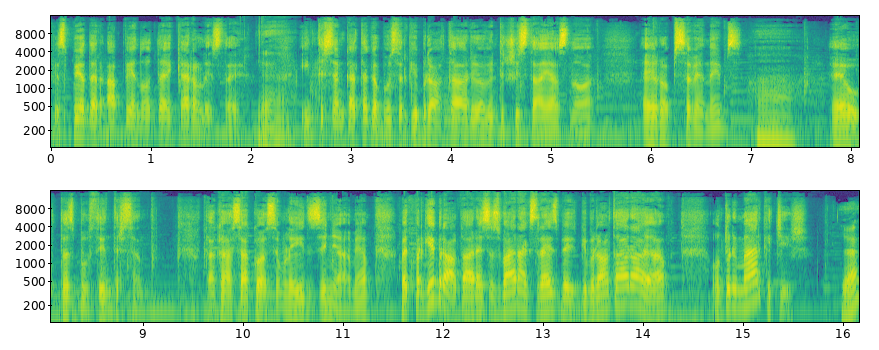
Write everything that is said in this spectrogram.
kas pieder apvienotai karalistei. Jā. Interesanti, kā tagad būs ar Gibraltāru, jo viņi taču izstājās no Eiropas Savienības. Ah, Eju, tas būs interesanti. Tā kā sakosim līdzi ziņām. Ja? Bet par Gibraltāru es esmu vairākas reizes bijis Gibraltārā, ja? un tur ir mērķiķis. jā,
